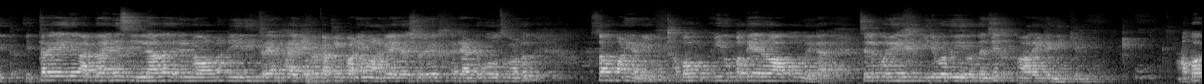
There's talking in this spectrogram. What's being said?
ഇത് ഇത്രയും അഡ്വാന്റേജ് ഇല്ലാതെ ഒരു നോർമൽ രീതി ഇത്രയും ഹൈറ്റ് കട്ടിൽ പണിയുവാണെങ്കിൽ ഏകദേശം ഒരു രണ്ട് ദിവസം കൊണ്ട് സമ പണി കഴിയും. അപ്പം ഈ മുപ്പത്തിയേഴ് രൂപ ആക്കൊന്നുമില്ല ചിലപ്പോൾ ഒരു ഇരുപത് ഇരുപത്തഞ്ച് ആ റേറ്റ് നിൽക്കും. അപ്പോൾ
